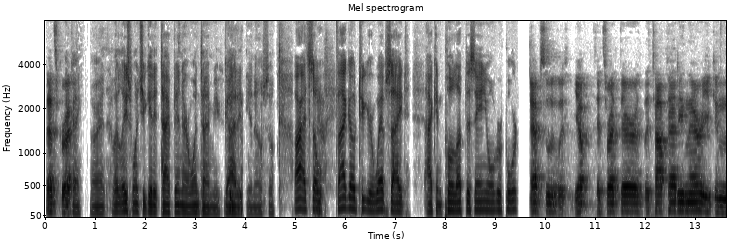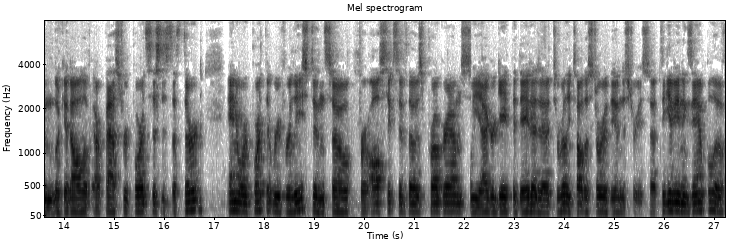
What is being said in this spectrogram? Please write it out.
That's correct. Okay. All right. Well, at least once you get it typed in there one time, you got it, you know. So, all right. So, yeah. if I go to your website, I can pull up this annual report. Absolutely. Yep. It's right there, the top heading there. You can look at all of our past reports. This is the third annual report that we've released. And so for all six of those programs, we aggregate the data to, to really tell the story of the industry. So to give you an example of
